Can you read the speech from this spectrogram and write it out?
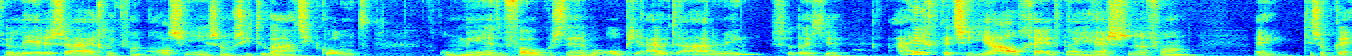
Wij leren ze eigenlijk van, als je in zo'n situatie komt, om meer de focus te hebben op je uitademing. Zodat je eigenlijk het signaal geeft naar je hersenen van, hé, hey, het is oké.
